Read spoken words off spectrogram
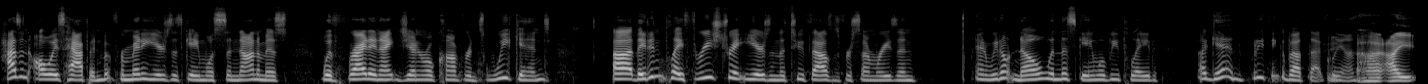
hasn't always happened, but for many years this game was synonymous with Friday night General Conference weekend. Uh, they didn't play 3 straight years in the 2000s for some reason, and we don't know when this game will be played again. What do you think about that, Cleon? I, I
